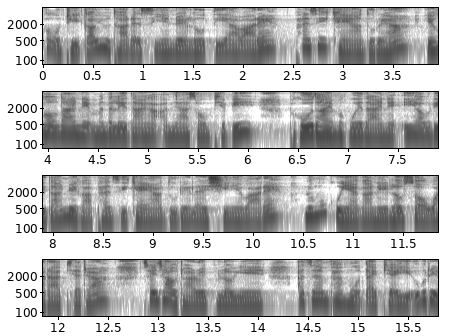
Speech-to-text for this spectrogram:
ကုန်အထိကောက်ယူထားတဲ့စီးရင်တွေလို့သိရပါဗျ။ဖန်ဆီးခံရသူတွေဟာရန်ကုန်တိုင်းနဲ့မန္တလေးတိုင်းကအများဆုံးဖြစ်ပြီးပဲခူးတိုင်းမကွေးတိုင်းနဲ့အေရဝတီတိုင်းတွေကဖန်ဆီးခံရသူတွေလည်းရှိနေပါတယ်။လူမှုကွန်ရက်ကနေလှုပ်ဆော်ဝါဒဖြတ်တာချိန်ချောက်ထားတွေပြုလုပ်ရင်အကြမ်းဖက်မှုတိုက်ဖျက်ရေးဥပဒေ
